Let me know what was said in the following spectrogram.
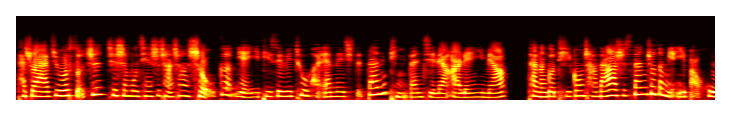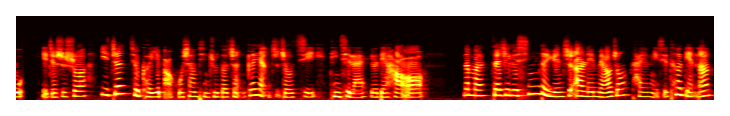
他说啊，据我所知，这是目前市场上首个免疫 PCV2 和 MH 的单品单剂量二联疫苗，它能够提供长达二十三周的免疫保护，也就是说，一针就可以保护商品猪的整个养殖周期。听起来有点好哦。那么，在这个新的原质二联苗中，它有哪些特点呢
